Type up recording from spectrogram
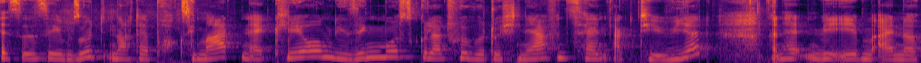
es ist eben so, nach der proximaten Erklärung, die Singmuskulatur wird durch Nervenzellen aktiviert. Dann hätten wir eben eine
